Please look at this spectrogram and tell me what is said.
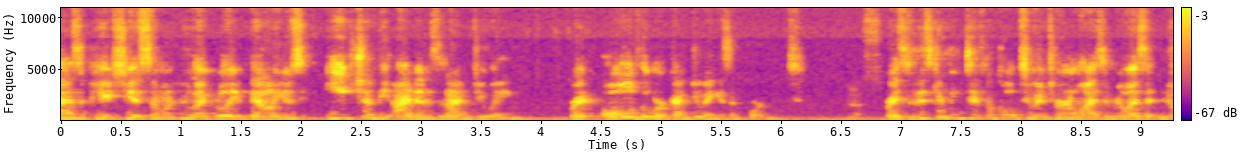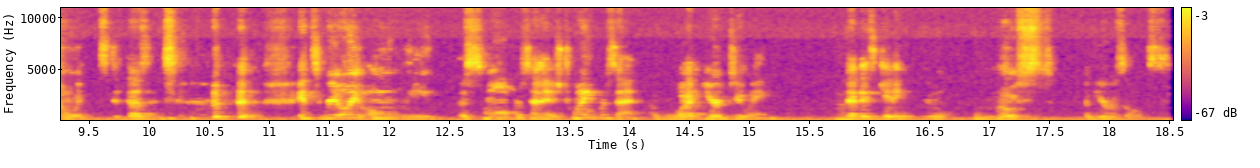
as a PhD, as someone who like really values each of the items that I'm doing, right? All of the work I'm doing is important. Right? So this can be difficult to internalize and realize that no, it, doesn't. it's really only a small percentage, 20% of what you're doing Hmm. that is getting you most of your results.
